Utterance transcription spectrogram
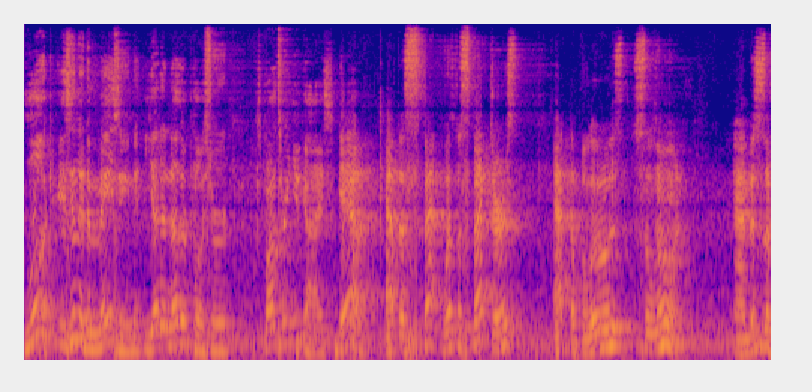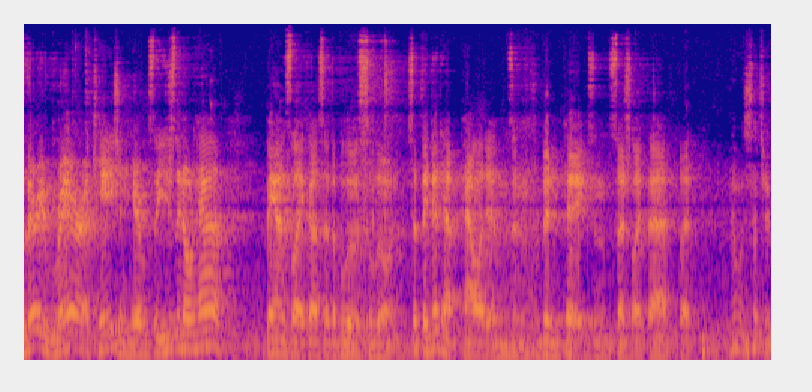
Look, isn't it amazing? Yet another poster sponsoring you guys. Yeah, at the spe- with the Spectres at the Blues Saloon. And this is a very rare occasion here because they usually don't have bands like us at the Blues Saloon. Except they did have Paladins and Forbidden Pigs and such like that. But That was such a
